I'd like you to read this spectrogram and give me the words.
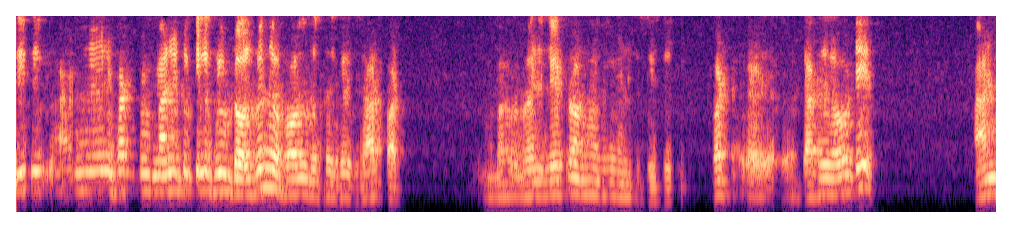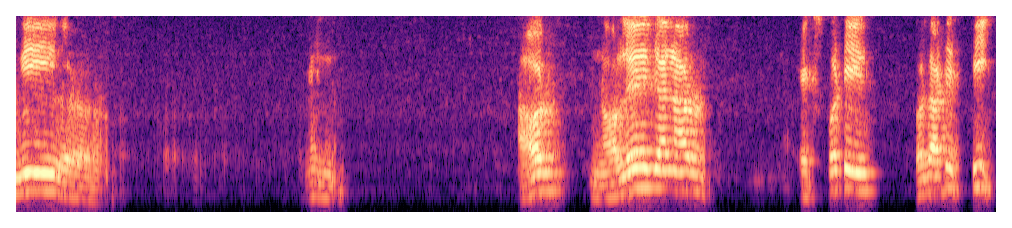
In fact, managed to kill a few dolphins of all this is hard part. Well, later on when we went to see this. But uh, that is how it is. And we, uh, I mean, our knowledge and our expertise was at its peak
